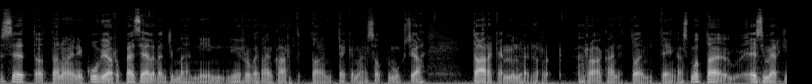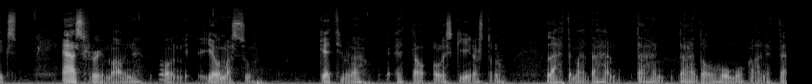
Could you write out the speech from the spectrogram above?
se tota noin, niin kuvio rupeaa selventymään, niin, niin ruvetaan kartoittamaan tekemään sopimuksia tarkemmin noiden raaka-ainetoimittajien kanssa. Mutta esimerkiksi S-ryhmä on, on ilmassut ketjuna, että olisi kiinnostunut lähtemään tähän, tähän, tähän touhuun mukaan. Että,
